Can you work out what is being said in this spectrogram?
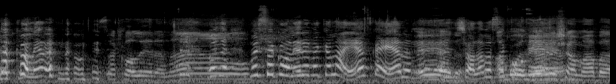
sacoleira não, né? Sacoleira Mas, não. mas sacoleira naquela época era, né? A Era. gente falava A Morgana sacoleira. chamava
